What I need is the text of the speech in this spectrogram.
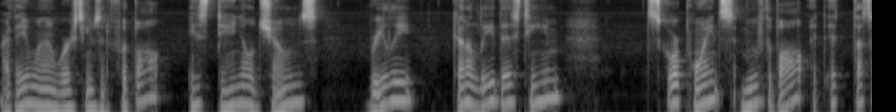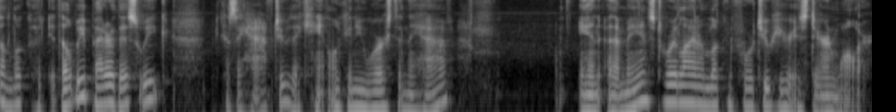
Are they one of the worst teams in football? Is Daniel Jones really going to lead this team? Score points, move the ball? It, it doesn't look good. They'll be better this week because they have to. They can't look any worse than they have. And the main storyline I'm looking forward to here is Darren Waller.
